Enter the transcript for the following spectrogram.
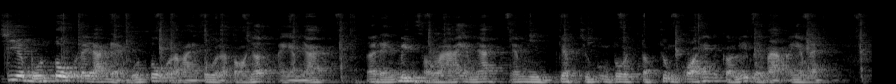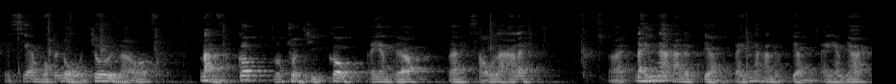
Chia bốn tụ, đây đang để bốn tụ là bài tôi là to nhất, anh em nhá đây đánh binh sáu lá anh em nhá. Em nhìn kiểm chứng cùng tôi tập trung coi hết cái clip này vào anh em này. Để xem có cái đồ chơi nào nó đẳng cấp nó chuẩn chỉ không anh em thấy không? Đây sáu lá này. Đấy, đánh là ăn được tiền đánh là ăn được tiền anh em nhá.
